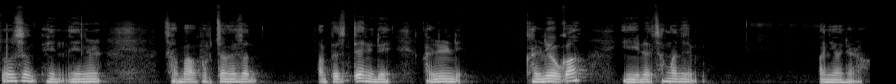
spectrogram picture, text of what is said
쏘스hen을 잡아 법정에서 앞에서 때리되 갈리, 갈리오가 이 일에 상관하지 아니하리라.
